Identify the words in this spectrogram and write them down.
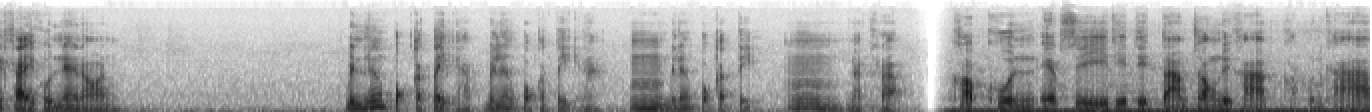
คใส่คุณแน่นอน เป็นเรื่องปกติครับ เป็นเรื่องปกตินะ อืม เป็นเรื่องปกติ อืม นะครับ ขอบคุณ FC ที่ติดตามช่องด้วยครับ ขอบคุณครับ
